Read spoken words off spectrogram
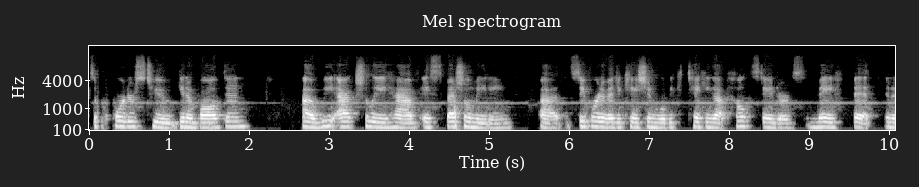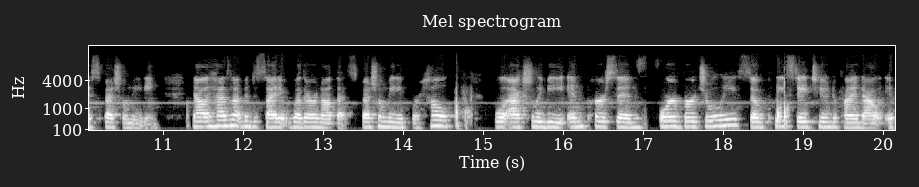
supporters to get involved in, uh, we actually have a special meeting. Uh, State Board of Education will be taking up health standards May 5th in a special meeting. Now, it has not been decided whether or not that special meeting for health will actually be in person or virtually. So please stay tuned to find out if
